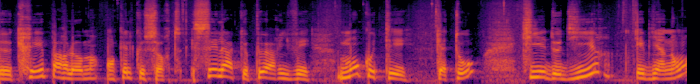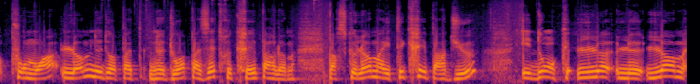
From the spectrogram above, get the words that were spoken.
euh, créé par l'homme en quelque sorte. C'est là que peut arriver mon côté qui est de dire, eh bien non, pour moi, l'homme ne, doit pas, ne doit pas être créé par l'homme. Parce que l'homme a été créé par Dieu, et donc l'homme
